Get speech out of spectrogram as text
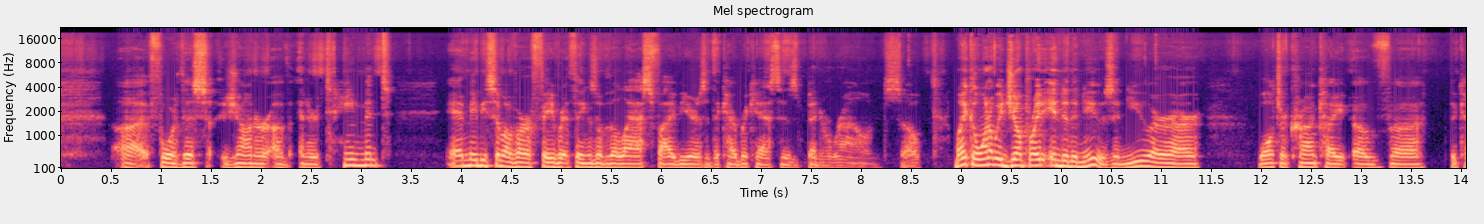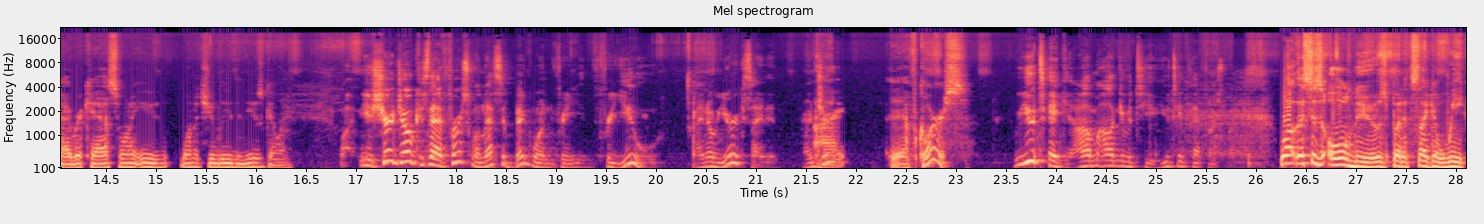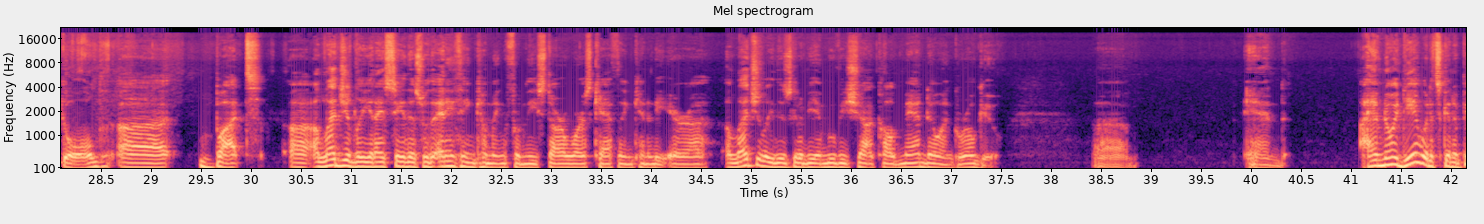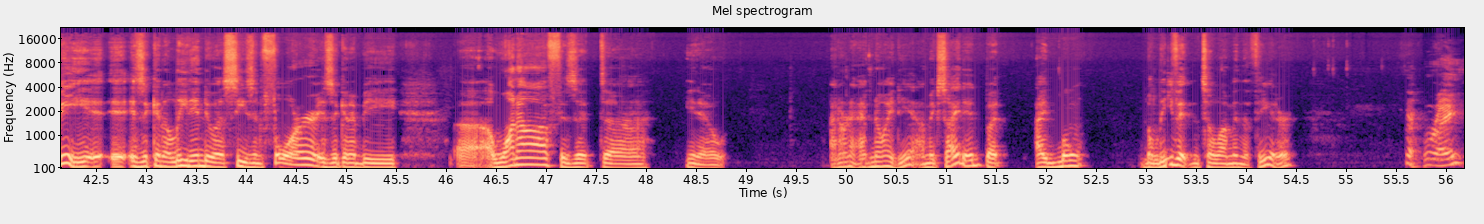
uh, for this genre of entertainment. And maybe some of our favorite things over the last five years that the Kybercast has been around. So, Michael, why don't we jump right into the news? And you are our Walter Cronkite of uh, the Kybercast. Why don't you Why don't you lead the news going? Well, You sure, Joe? is that first one, that's a big one for you. For you, I know you're excited, aren't you? I, of course. You take it. I'll, I'll give it to you. You take that first one. Well, this is old news, but it's like a week old. Uh, but uh, allegedly, and I say this with anything coming from the Star Wars Kathleen Kennedy era, allegedly there's going to be a movie shot called Mando and Grogu. Um, and I have no idea what it's going to be. Is it going to lead into a season four? Is it going to be uh, a one off? Is it, uh, you know, I don't know. I have no idea. I'm excited, but I won't believe it until I'm in the theater. right?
